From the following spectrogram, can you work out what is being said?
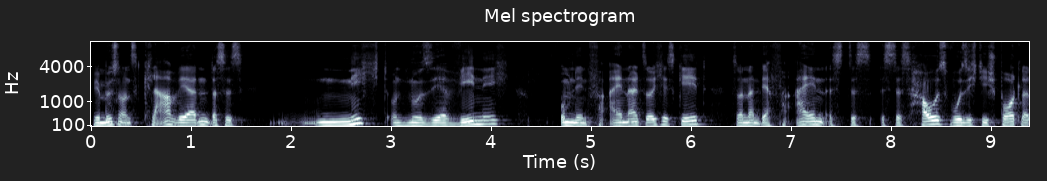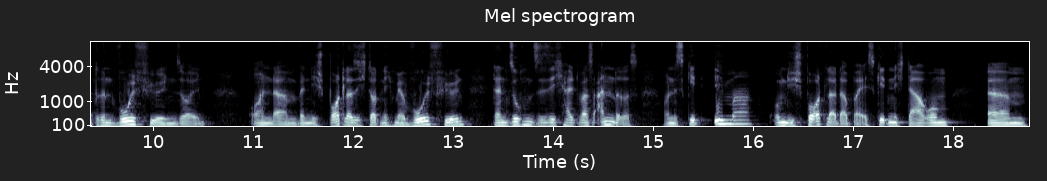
wir müssen uns klar werden, dass es nicht und nur sehr wenig um den Verein als solches geht, sondern der Verein ist das, ist das Haus, wo sich die Sportler drin wohlfühlen sollen. Und ähm, wenn die Sportler sich dort nicht mehr wohlfühlen, dann suchen sie sich halt was anderes. Und es geht immer um die Sportler dabei. Es geht nicht darum, ähm,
